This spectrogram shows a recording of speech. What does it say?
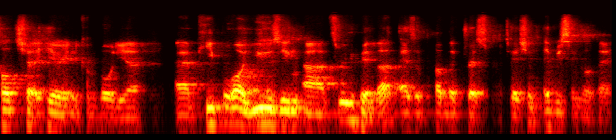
culture here in Cambodia. people are using three-wheeler as a public transportation every single day.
